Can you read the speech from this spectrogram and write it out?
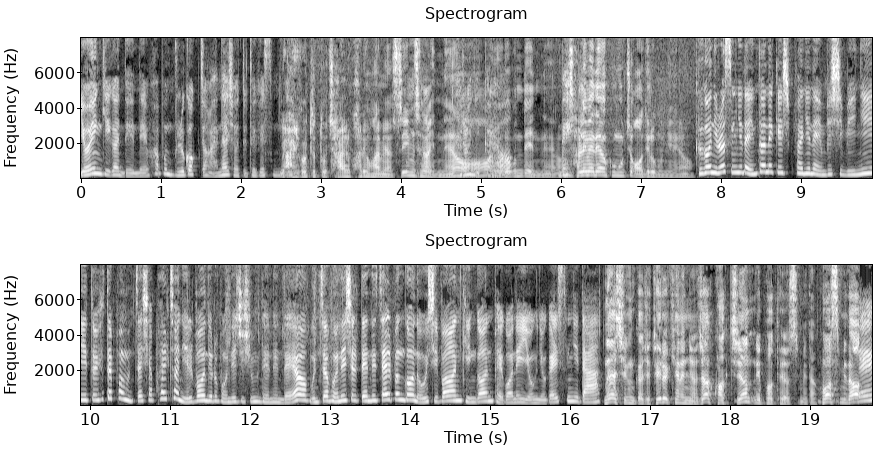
여행 기간 내내 화분 물 걱정 안 하셔도 되겠습니다. 야 이것도 또 잘 활용하면 쓰임새가 있네요. 그러니까요. 여러 군데 있네요. 네. 살림에 대한 궁금증 어디로 문의해요? 그건 이렇습니다. 인터넷 게시판이나 MBC 미니 또 휴대폰 문자 샵 8001번으로 보내주시면 되는데요. 문자 보내실 때는 짧은 건 50원, 긴 건 100원의 이용료가 있습니다. 네 지금까지 뒤를 캐는 여자 곽지연 리포터였습니다. 고맙습니다. 네,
